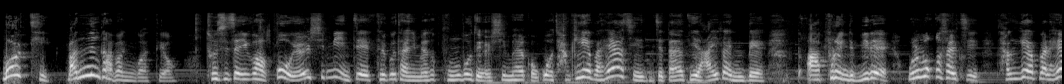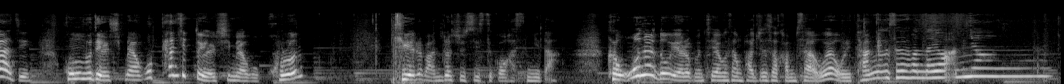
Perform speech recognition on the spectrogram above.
멀티 만능 가방인 것 같아요 저 진짜 이거 갖고 열심히 이제 들고 다니면서 공부도 열심히 할 거고 자기개발 해야지. 이제 나 나이가 있는데 앞으로 이제 미래 뭘 먹고 살지 자기개발 해야지. 공부도 열심히 하고 편집도 열심히 하고 그런 기회를 만들어 줄 수 있을 것 같습니다. 그럼 오늘도 여러분 제 영상 봐주셔서 감사하고요. 우리 다음 영상에 만나요. 안녕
